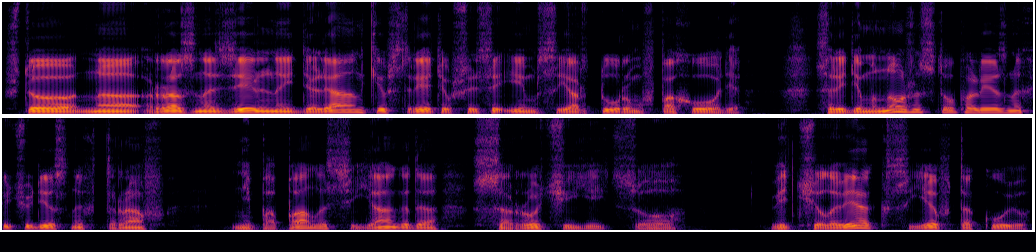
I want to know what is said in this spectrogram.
что на разнозельной делянке, встретившейся им с Яртуром в походе, среди множества полезных и чудесных трав — не попалась ягода сорочье яйцо. Ведь человек, съев такую,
